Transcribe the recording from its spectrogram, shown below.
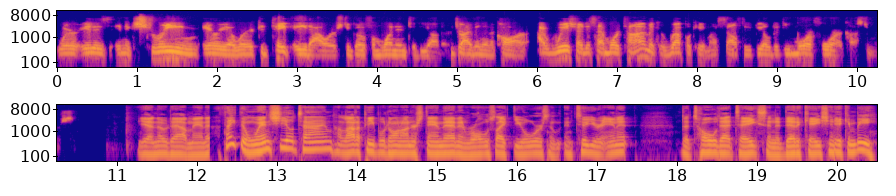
where it is an extreme area where it could take eight hours to go from one end to the other driving in a car. I wish I just had more time and could replicate myself to be able to do more for our customers. Yeah, no doubt, man. I think the windshield time, a lot of people don't understand that in roles like yours until you're in it the toll that takes and the dedication it can be.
